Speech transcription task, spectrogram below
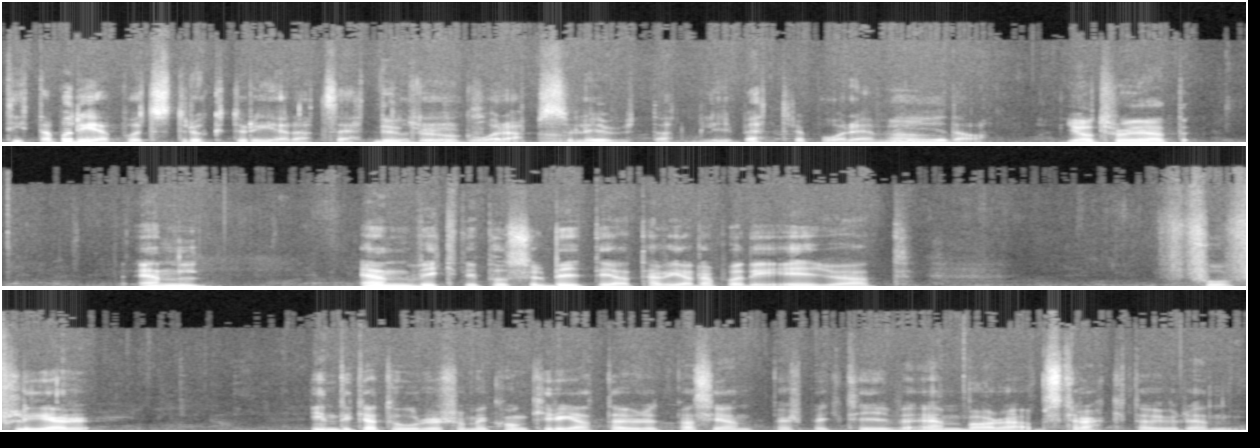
titta på det på ett strukturerat sätt. Det och tror det jag också, går ja. absolut att bli bättre på det än vi Ja. är idag. Jag tror att en, en viktig pusselbit i att ta reda på det är ju att få fler indikatorer som är konkreta ur ett patientperspektiv än bara abstrakta ur en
